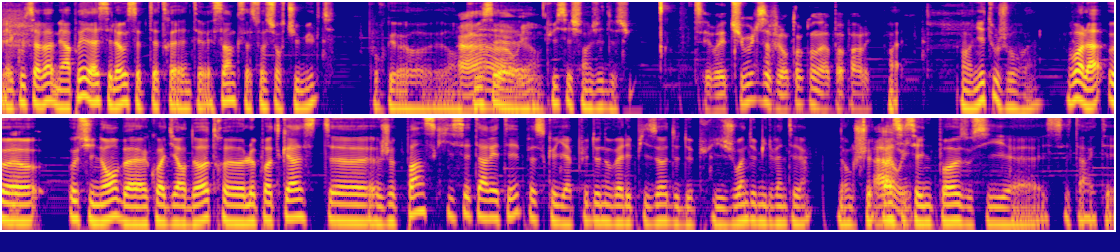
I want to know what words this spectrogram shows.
bah, écoute, ça va. Mais après, là, c'est là où c'est peut-être intéressant que ça soit sur Tumult pour qu'on on Ah, puisse, euh, oui. on puisse échanger dessus. C'est vrai, Tumult, ça fait longtemps qu'on n'en a pas parlé. On y est toujours. hein. Voilà. euh, oh, sinon, bah, quoi dire d'autre Euh, Le podcast, euh, je pense qu'il s'est arrêté parce qu'il n'y a plus de nouvel épisode depuis juin 2021. Donc je sais Ah pas oui. si c'est une pause ou si euh, il s'est arrêté.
